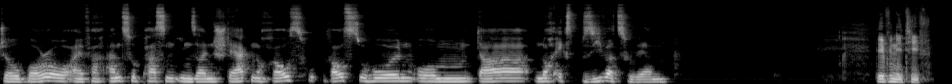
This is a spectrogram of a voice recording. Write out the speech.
Joe Burrow einfach anzupassen, ihn seine Stärken noch raus, rauszuholen, um da noch explosiver zu werden. Definitiv.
